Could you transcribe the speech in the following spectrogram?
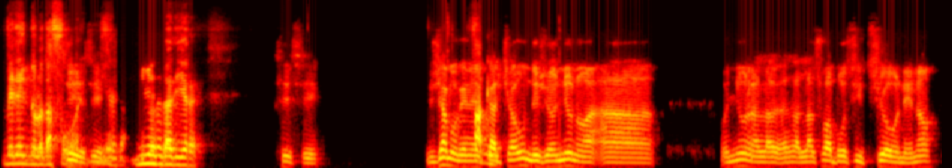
vedendolo da fuori, sì, mi, viene, mi, viene, da dire. Sì, sì. Diciamo che nel Fammi. calcio a 11 ognuno ha, ognuno ha la, la sua posizione, no?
